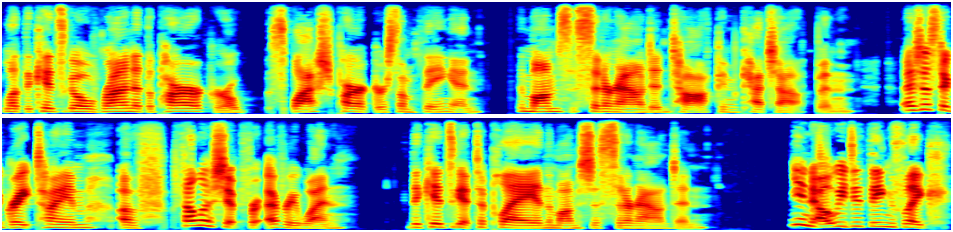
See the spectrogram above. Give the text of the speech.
let the kids go run at the park or a splash park or something. And the moms sit around and talk and catch up. And it's just a great time of fellowship for everyone. The kids get to play and the moms just sit around and you know, we do things like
